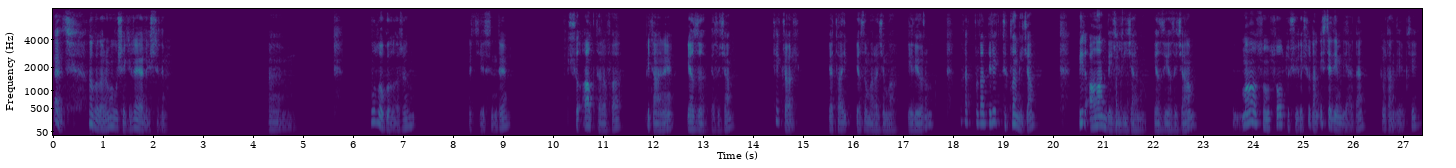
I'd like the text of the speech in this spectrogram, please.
Evet, logolarımı bu şekilde yerleştirdim. Bu logoların neticesinde şu alt tarafa bir tane yazı yazacağım. Tekrar yatay yazım aracıma geliyorum. Fakat burada direkt tıklamayacağım. Bir alan belirleyeceğim yazı yazacağım. Mouse'un sol tuşuyla şuradan istediğim bir yerden şuradan diyelim ki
